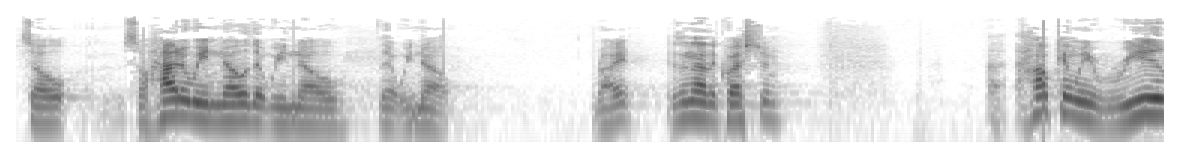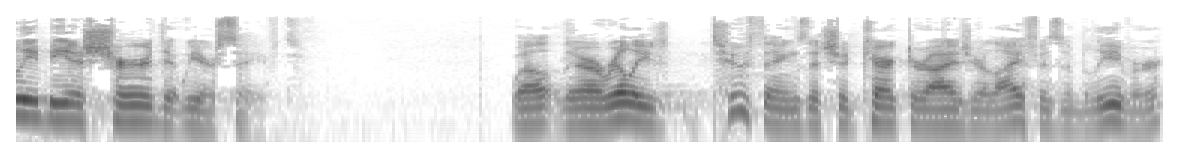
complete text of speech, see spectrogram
So, so how do we know that we know that we know? Right? Isn't that the question? Uh, how can we really be assured that we are saved? Well, there are really two things that should characterize your life as a believer.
